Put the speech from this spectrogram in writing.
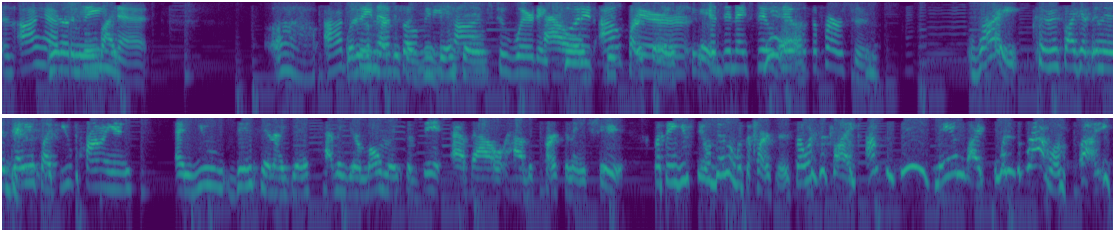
and I You have know what I mean? seen that. Uh, I've What seen that so many times to where they put it out there and then they still Yeah. deal with the person. Right, because it's like at the end of the day, it's like you crying and you venting, I guess, having your moments to vent about how this person ain't shit, but then you still dealing with the person. So it's just like I'm confused, man. Like, what is the problem? Like,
